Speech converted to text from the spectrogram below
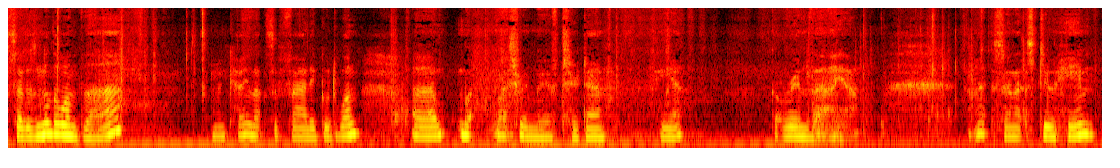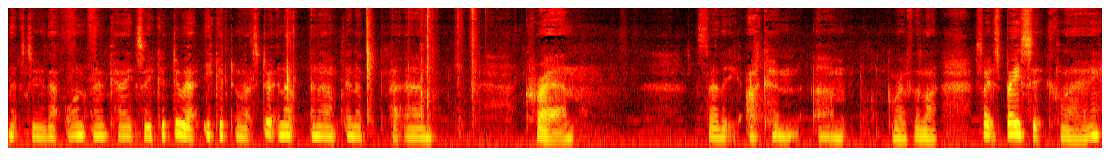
so there's another one there. Okay, that's a fairly good one. Um, where should we move to? Down here. Got room there, yeah. Right, so let's do him. Let's do that one. Okay, so you could do it. You could. Oh, let's do it in a in a in a um, crayon, so that I can um, go over the line. So it's basically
